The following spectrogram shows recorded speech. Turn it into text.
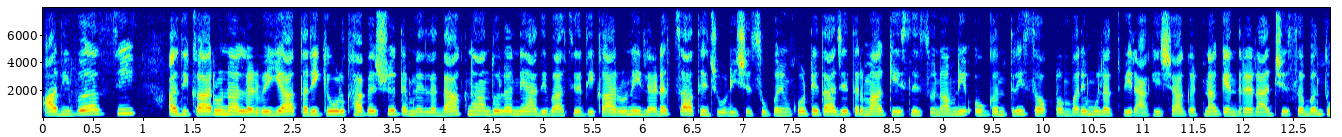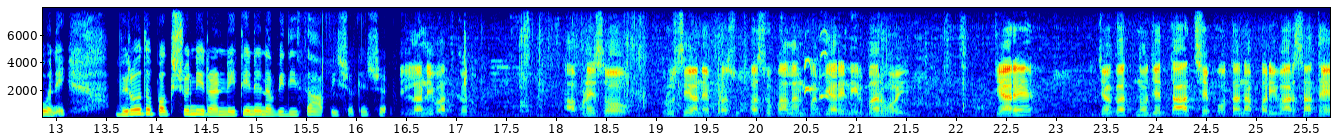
આદિવાસી અધિકારોના લડવૈયા તરીકે ઓળખાવે છે. તેમણે લદ્દાખના આંદોલનને આદિવાસી અધિકારોની લડત સાથે જોડી છે. સુપ્રીમ કોર્ટે તાજેતરમાં કેસની સુનાવણી ઓગણત્રીસ ઓક્ટોબરે મુલતવી રાખી છે. આ ઘટના કેન્દ્ર રાજ્ય સંબંધો અને વિરોધ પક્ષોની રણનીતિને નવી દિશા આપી શકે છે. જિલ્લાની વાત કરું. આપણે સૌ કૃષિ અને પશુ, પશુપાલન પર જ્યારે નિર્ભર હોય, ત્યારે જગતનો જે તાત છે પોતાના પરિવાર સાથે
